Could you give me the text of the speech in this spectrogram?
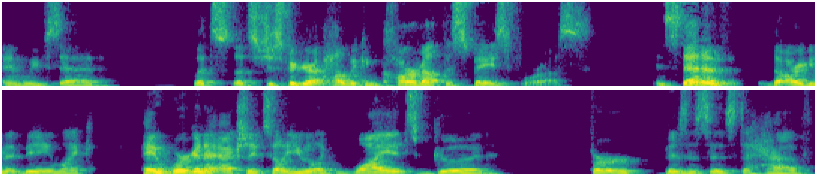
and we've said let's let's just figure out how we can carve out the space for us instead of the argument being like hey we're going to actually tell you like why it's good for businesses to have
